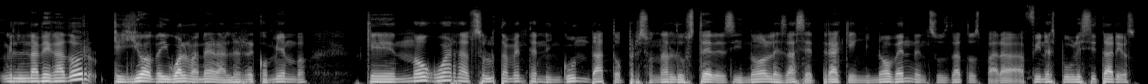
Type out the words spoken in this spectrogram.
el navegador, que yo de igual manera les recomiendo, que no guarda absolutamente ningún dato personal de ustedes y no les hace tracking y no venden sus datos para fines publicitarios,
